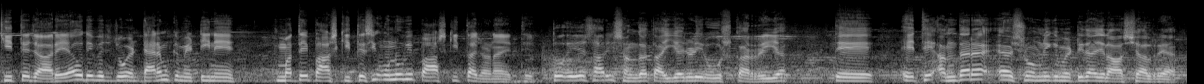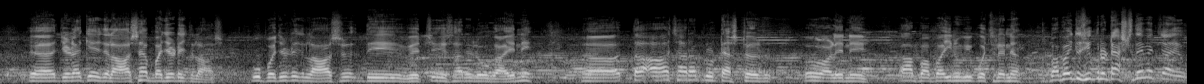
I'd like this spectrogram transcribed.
ਕੀਤੇ ਜਾ ਰਹੇ ਆ ਉਹਦੇ ਵਿੱਚ ਜੋ ਇੰਟਰਮ ਕਮੇਟੀ ਨੇ ਮਤੇ ਪਾਸ ਕੀਤੇ ਸੀ ਉਹਨੂੰ ਵੀ ਪਾਸ ਕੀਤਾ ਜਾਣਾ ਹੈ ਇੱਥੇ। ਤੋਂ ਇਹ ਸਾਰੀ ਸੰਗਤ ਆਈ ਹੈ ਜਿਹੜੀ ਰੋਸ ਕਰ ਰਹੀ ਹੈ ਤੇ ਇੱਥੇ ਅੰਦਰ ਸ਼੍ਰੋਮਣੀ ਕਮੇਟੀ ਦਾ ਇਜਲਾਸ ਚੱਲ ਰਿਹਾ ਹੈ। ਜਿਹੜਾ ਕਿ ਇਜਲਾਸ ਹੈ ਬਜਟ ਇਜਲਾਸ। ਉਹ ਬਜਟ ਇਜਲਾਸ ਦੇ ਵਿੱਚ ਇਹ ਸਾਰੇ ਲੋਕ ਆਏ ਨੇ। ਤਾਂ ਆ ਸਾਰਾ ਪ੍ਰੋਟੈਸਟਰ ਵਾਲੇ ਨੇ ਆ ਬਾਬਾ ਜੀ ਨੂੰ ਵੀ ਪੁੱਛ ਲੈਂਦੇ ਆ ਬਾਬਾ ਜੀ ਤੁਸੀਂ ਪ੍ਰੋਟੈਸਟ ਦੇ ਵਿੱਚ ਆਏ ਹੋ?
